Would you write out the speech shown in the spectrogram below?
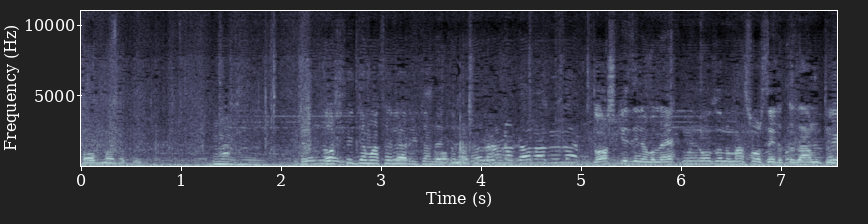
সব মাছ দশ কেজি মাছ হলে রিটার্ন দিত না। দশ কেজি না বলে এক মিনিট ওজন মাছ পড়ছে এটা তো দাম তুই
